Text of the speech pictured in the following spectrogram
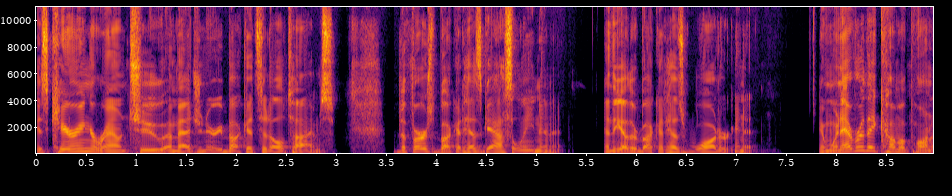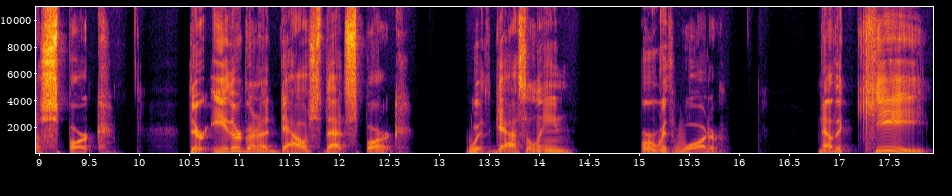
is carrying around two imaginary buckets at all times. The first bucket has gasoline in it, and the other bucket has water in it. And whenever they come upon a spark, they're either going to douse that spark with gasoline or with water. Now, the key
